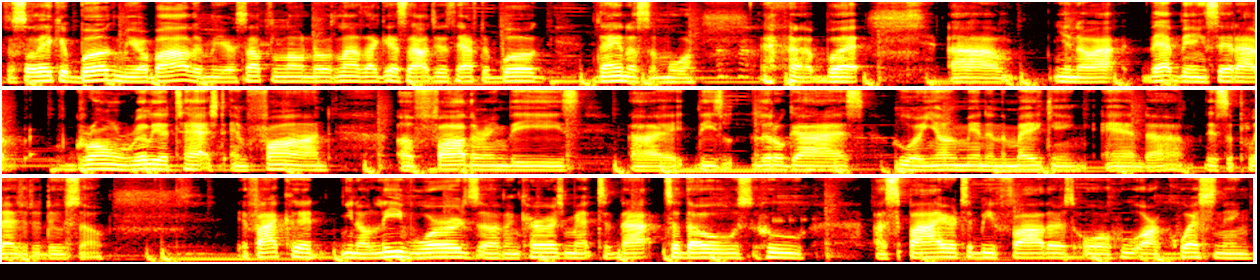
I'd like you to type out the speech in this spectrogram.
so they could bug me or bother me or something along those lines. I guess I'll just have to bug Dana some more. but um, you know, I, that being said, I've grown really attached and fond of fathering these uh, these little guys who are young men in the making, and uh, it's a pleasure to do so. If I could, you know, leave words of encouragement to that to those who aspire to be fathers or who are questioning,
